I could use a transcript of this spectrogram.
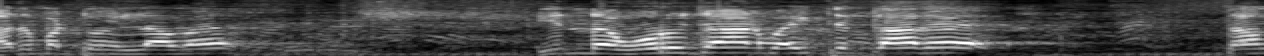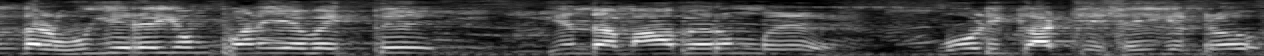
அது மட்டும் இல்லாமல் இந்த ஒரு ஜான் வயிற்றுக்காக தங்கள் உயிரையும் பணிய வைத்து இந்த மாபெரும் மூடி காட்சி செய்கின்றோம்.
